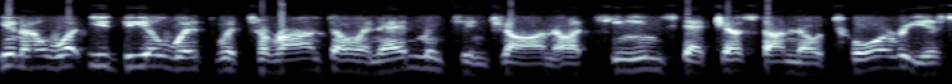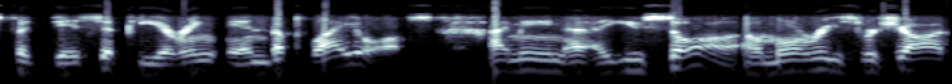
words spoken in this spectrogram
you know what you deal with with Toronto and Edmonton, John, are teams that just are notorious for disappearing in the playoffs. I mean, uh, you saw uh, Maurice Richard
